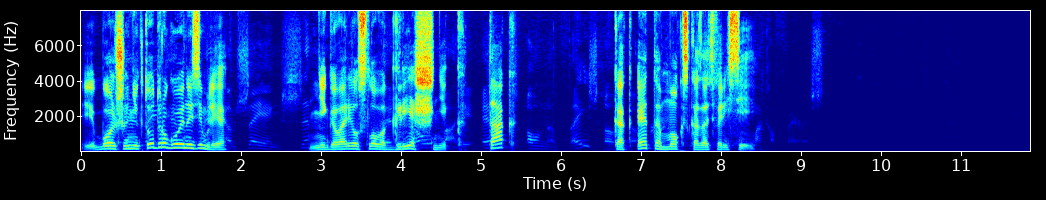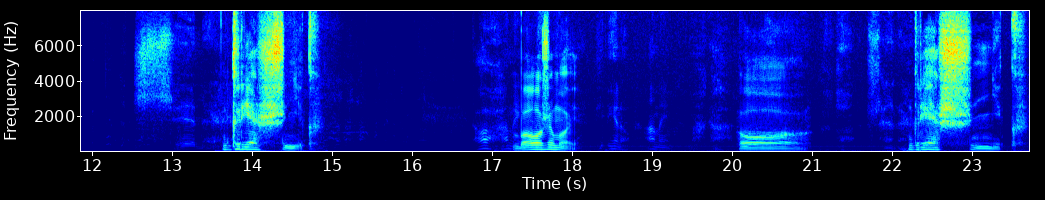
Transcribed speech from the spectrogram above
И больше никто другой на земле не говорил слово «грешник» так, как это мог сказать фарисей. Грешник. Боже мой. О, грешник.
